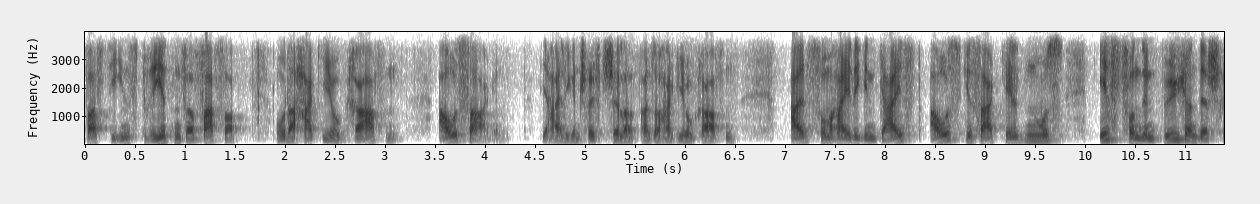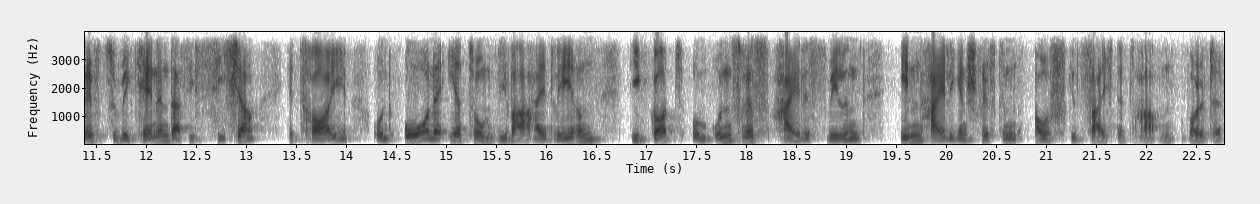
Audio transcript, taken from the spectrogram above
was die inspirierten Verfasser oder Hagiographen aussagen, die heiligen Schriftsteller, also Hagiographen, als vom Heiligen Geist ausgesagt gelten muss, ist von den Büchern der Schrift zu bekennen, dass sie sicher getreu und ohne Irrtum die Wahrheit lehren, die Gott um unseres Heiles willen in heiligen Schriften aufgezeichnet haben wollte.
